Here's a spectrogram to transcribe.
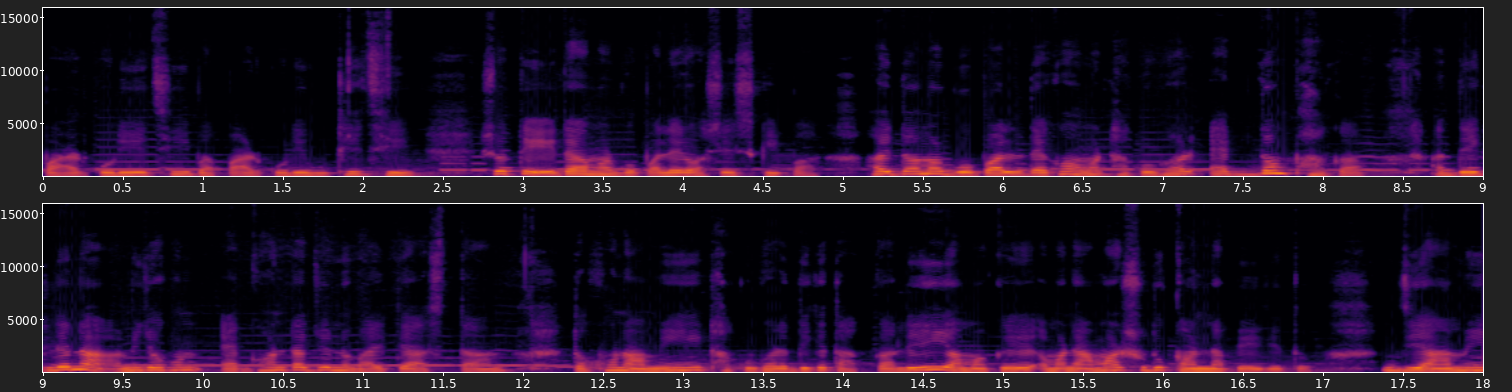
পার করিয়েছি বা পার করে উঠেছি। সত্যি এটা আমার গোপালের অশেষ কৃপা। হয়তো আমার গোপাল, দেখো আমার ঠাকুরঘর একদম ফাঁকা। আর দেখলে না, আমি যখন এক ঘণ্টার জন্য বাড়িতে আসতাম, তখন আমি ঠাকুর ঘরের দিকে তাকালেই আমাকে মানে আমার শুধু কান্না পেয়ে যেত। যে আমি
